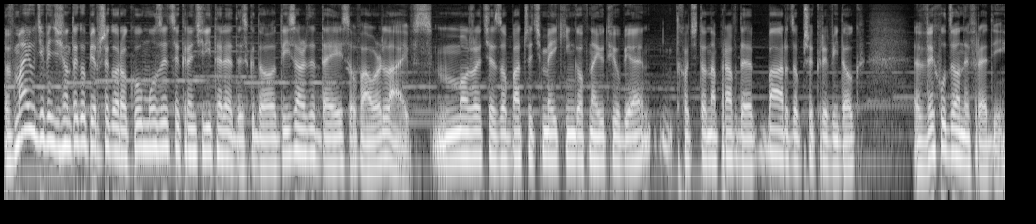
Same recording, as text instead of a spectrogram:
W maju 91 roku muzycy kręcili teledysk do These Are the Days of Our Lives. Możecie zobaczyć making of na YouTubie, choć to naprawdę bardzo przykry widok. Wychudzony Freddy,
